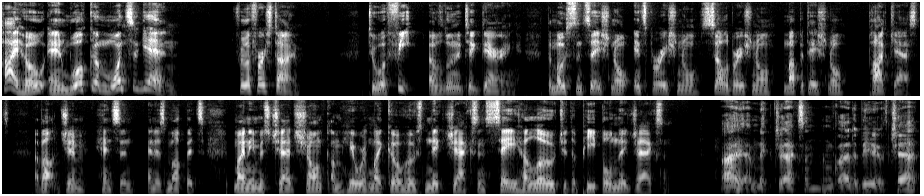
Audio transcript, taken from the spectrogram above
Hi ho, and welcome once again, for the first time, to a feat of lunatic daring, the most sensational, inspirational, celebrational, muppetational podcast about Jim Henson and his Muppets. My name is Chad Shonk. I'm here with my co-host Nick Jackson. Say hello to the people, Nick Jackson. Hi, I'm Nick Jackson. I'm glad to be here with Chad.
